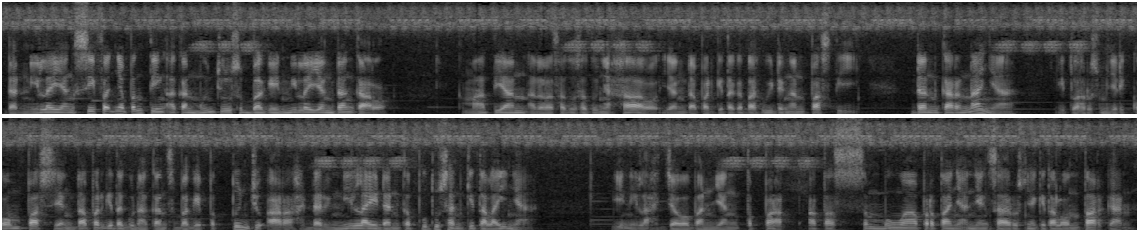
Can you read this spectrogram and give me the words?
dan nilai yang sifatnya penting akan muncul sebagai nilai yang dangkal. Kematian adalah satu-satunya hal yang dapat kita ketahui dengan pasti, dan karenanya itu harus menjadi kompas yang dapat kita gunakan sebagai petunjuk arah dari nilai dan keputusan kita lainnya. Inilah jawaban yang tepat atas semua pertanyaan yang seharusnya kita lontarkan.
